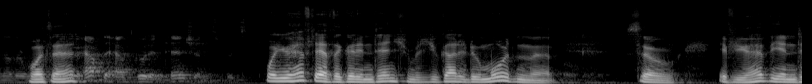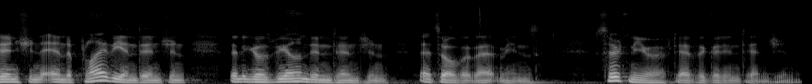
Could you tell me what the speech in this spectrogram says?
in other words. What's that? You have to have good intentions, but Well, you have to have the good intention, but you've got to do more than that. So, if you have the intention and apply the intention, then it goes beyond intention. That's all that that means. Certainly, you have to have the good intention.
